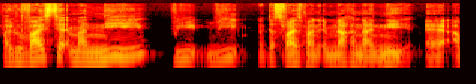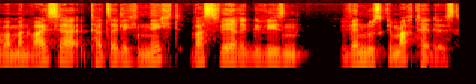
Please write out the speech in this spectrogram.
Weil du weißt ja immer nie, wie, wie, das weiß man im Nachhinein nie, äh, aber man weiß ja tatsächlich nicht, was wäre gewesen, wenn du es gemacht hättest.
